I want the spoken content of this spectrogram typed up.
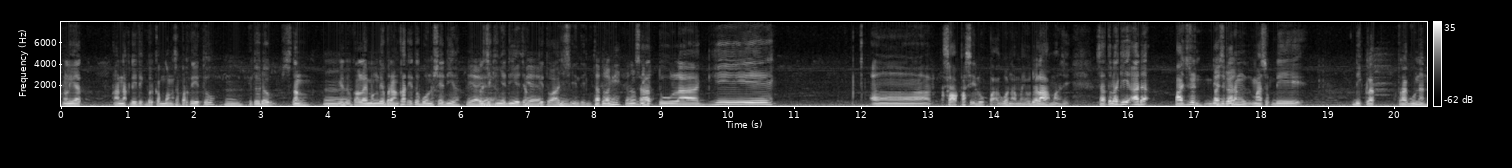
ngelihat anak didik berkembang seperti itu Hmm. itu udah seneng Hmm. gitu kalau emang dia berangkat itu bonusnya dia Iya, iya, rezekinya dia Jak. Iya. gitu aja Hmm. sih intinya Satu lagi? Satu, satu lagi eh siapa sih lupa gua namanya udah lama sih satu lagi ada Pajrun dia Pajrun. sekarang masuk di diklat Ragunan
